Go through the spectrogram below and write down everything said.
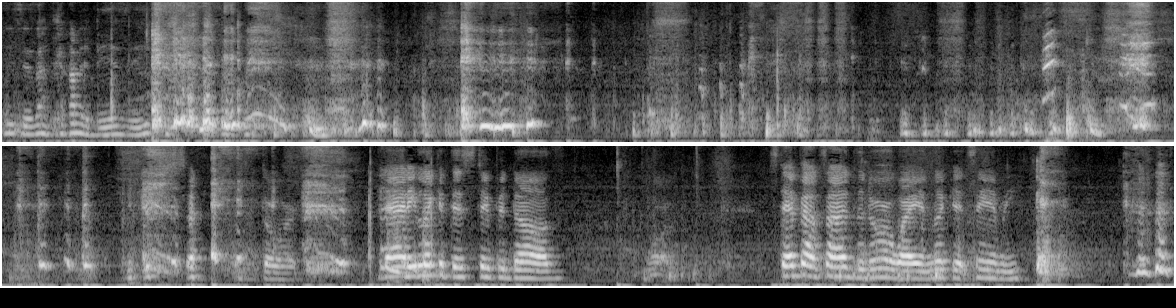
He says, I'm kind of dizzy. Shut the door. Daddy, look at this stupid dog. What? Step outside the doorway and look at Sami.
